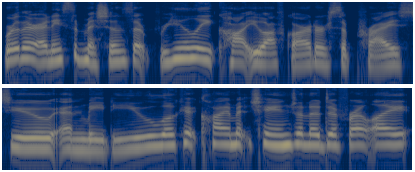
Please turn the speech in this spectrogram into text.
Were there any submissions that really caught you off guard or surprised you and made you look at climate change in a different light?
